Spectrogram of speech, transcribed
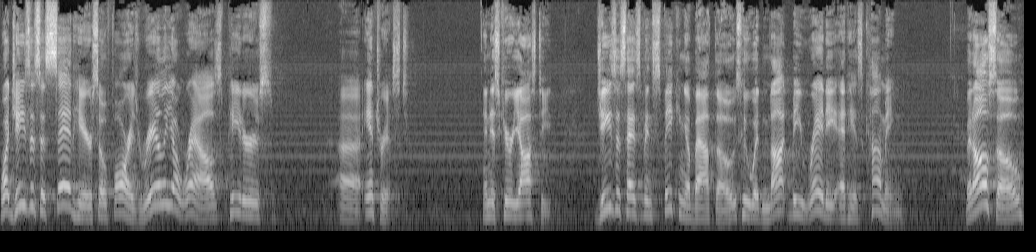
What Jesus has said here so far has really aroused Peter's uh, interest and his curiosity. Jesus has been speaking about those who would not be ready at his coming, but also,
